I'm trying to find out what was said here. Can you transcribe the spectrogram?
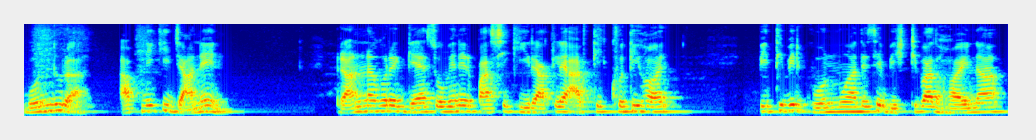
বন্ধুরা, আপনি কি জানেন রান্নাঘরে গ্যাস ওভেনের পাশে কি রাখলে আর্থিক ক্ষতি হয়? পৃথিবীর কোন মহাদেশে বৃষ্টিপাত হয় না?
